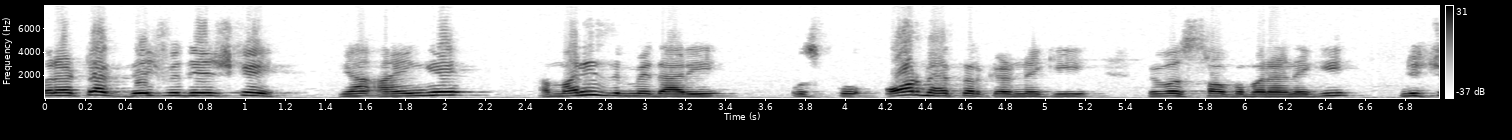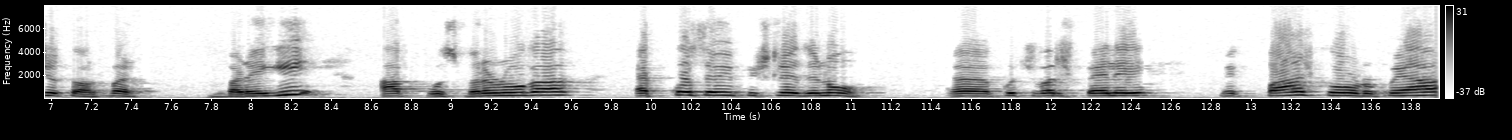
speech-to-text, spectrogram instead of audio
पर्यटक देश विदेश के यहाँ आएँगे। हमारी ज़िम्मेदारी उसको और बेहतर करने की व्यवस्थाओं को बनाने की निश्चित तौर पर बढ़ेगी। आपको स्मरण होगा एप्को से भी पिछले दिनों आ, कुछ वर्ष पहले में पाँच करोड़ रुपया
